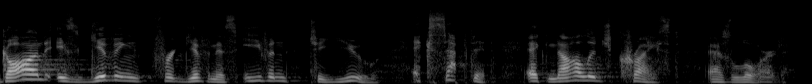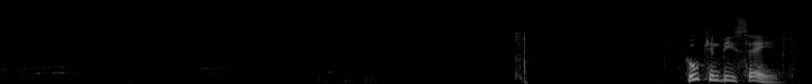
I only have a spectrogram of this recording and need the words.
God is giving forgiveness even to you. Accept it. Acknowledge Christ as Lord. Who can be saved?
